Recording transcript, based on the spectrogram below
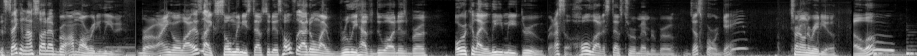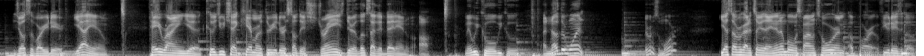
the second I saw that, bro, I'm already leaving. Bro, I ain't gonna lie. It's like so many steps to this. Hopefully I don't like really have to do all this, bro. Or it could like lead me through. Bro, that's a whole lot of steps to remember, bro. Just for a game? Turn on the radio. Hello? Joseph, are you there? Yeah, I am. Hey, Ryan, yeah. Could you check camera three? There's something strange there. It looks like a dead animal. Oh, man, we cool, we cool. Another one? There was more? Yes, I forgot to tell you that an animal was found torn apart a few days ago.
